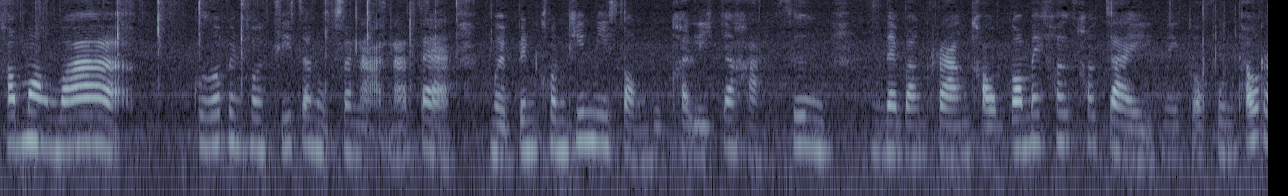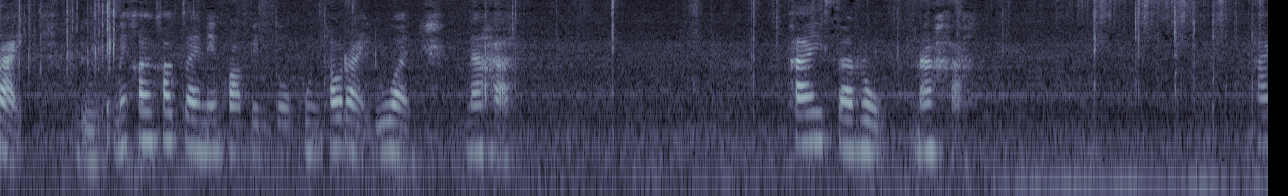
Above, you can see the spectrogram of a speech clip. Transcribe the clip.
เขามองว่าคุณก็เป็นคนที่สนุกสนานนะ แต่เหมือนเป็นคนที่มีสองบุคลิกอะค่ะ ซึ่งในบางครั้งเขาก็ไม่ค่อยเข้าใจในตัวคุณเท่าไหร่ หรือไม่ค่อยเข้าใจในความเป็นตัวคุณเท่าไหร่ด้วยนะคะไพ่สรุปนะคะไพ่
